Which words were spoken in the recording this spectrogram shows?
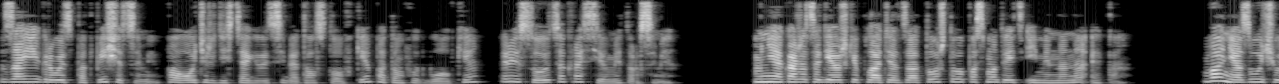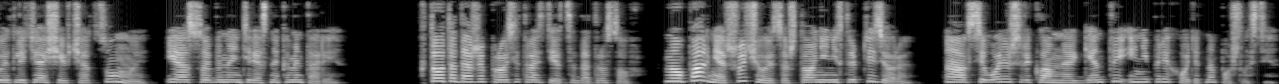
заигрывают с подписчицами, по очереди стягивают с себя толстовки, потом футболки, рисуются красивыми торсами. Мне кажется, девушки платят за то, чтобы посмотреть именно на это. Ваня озвучивает летящие в чат суммы и особенно интересные комментарии. Кто-то даже просит раздеться до трусов. Но парни отшучиваются, что они не стриптизеры, а всего лишь рекламные агенты и не переходят на пошлости.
